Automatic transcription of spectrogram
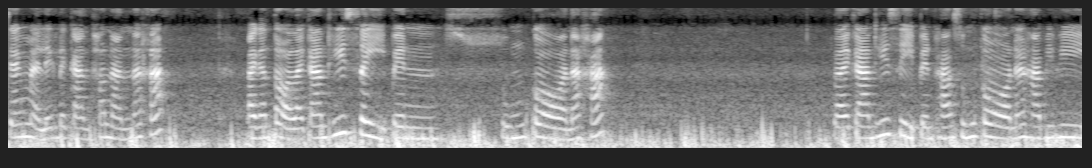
แจ้งหมายเลขรายการเท่านั้นนะคะ ไปกันต่อรายการที่สี่เป็นซุ้มกอนะคะ รายการที่ 4 เป็นพระซุ้มกอนะคะพี่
